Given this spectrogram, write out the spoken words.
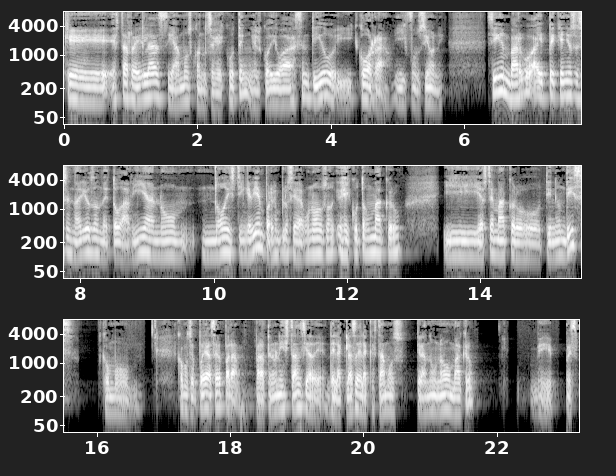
que estas reglas, digamos, cuando se ejecuten, el código haga sentido y corra y funcione. Sin embargo, hay pequeños escenarios donde todavía no, no distingue bien. Por ejemplo, si uno ejecuta un macro y este macro tiene un dis, como, como se puede hacer para, para tener una instancia de, de la clase de la que estamos creando un nuevo macro, eh, pues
